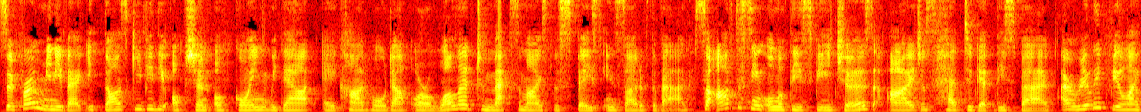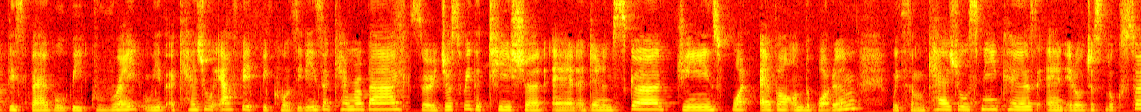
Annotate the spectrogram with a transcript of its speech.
So for a mini bag, it does give you the option of going without a card holder or a wallet to maximize the space inside of the bag. So after seeing all of these features, I just had to get this bag. I really feel like this bag will be great with a casual outfit because it is a camera bag. So just with a t-shirt and a denim skirt, jeans, whatever on the bottom with some casual sneakers and it'll just look so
